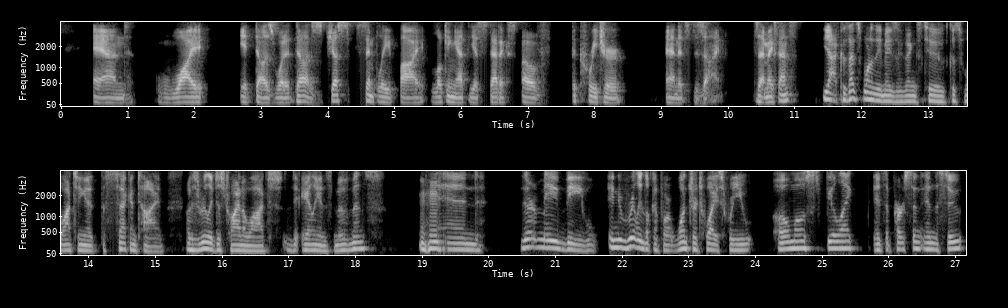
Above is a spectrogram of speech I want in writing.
and why it does what it does, just simply by looking at the aesthetics of the creature and its design. Does that make sense? Yeah, because that's one of the amazing things too. Because watching it the second time, I was really just trying to watch the aliens' movements, mm-hmm. and there may be, and you're really looking for it once or twice where you almost feel like it's a person in the suit.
